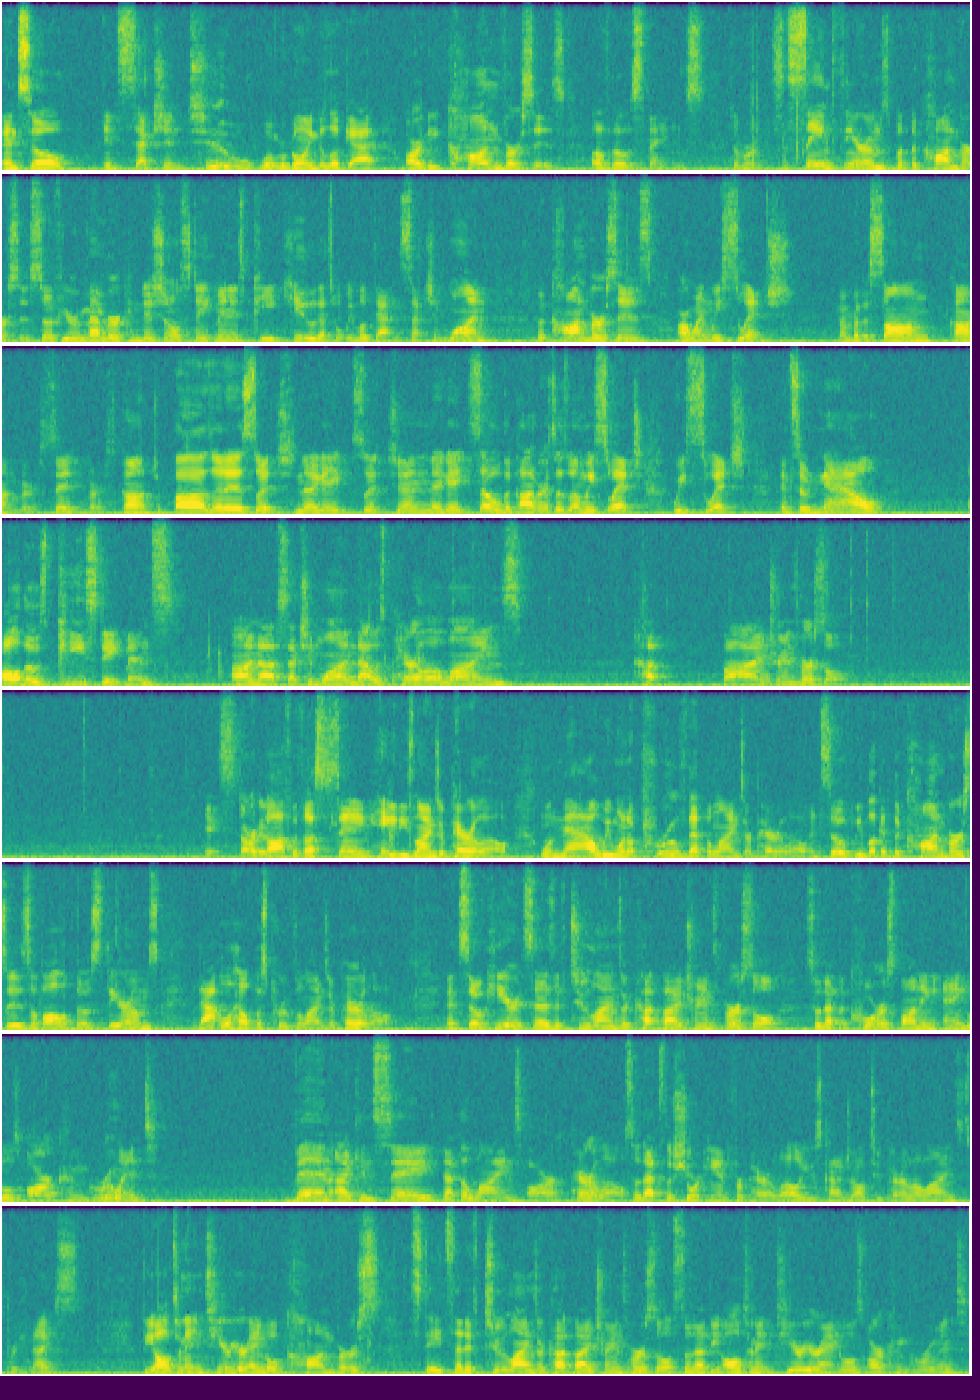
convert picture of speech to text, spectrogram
And so in section two, what we're going to look at are the converses of those things. So it's the same theorems, but the converses. So if you remember, conditional statement is PQ, that's what we looked at in section one. The converses are when we switch. Remember the song? Converse, inverse, contrapositive, switch, negate, switch, and negate. So the converse is when we switch. We switched. And so now, all those P statements on uh, section one, that was parallel lines cut by transversal. It started off with us saying, hey, these lines are parallel. Well, now we want to prove that the lines are parallel. And so if we look at the converses of all of those theorems, that will help us prove the lines are parallel. And so here it says if two lines are cut by a transversal so that the corresponding angles are congruent, then I can say that the lines are parallel. So that's the shorthand for parallel. You just kind of draw two parallel lines. It's pretty nice. The alternate interior angle converse states that if two lines are cut by a transversal so that the alternate interior angles are congruent,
